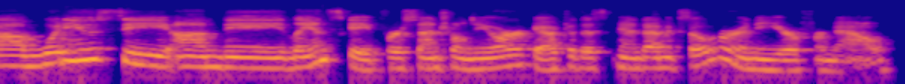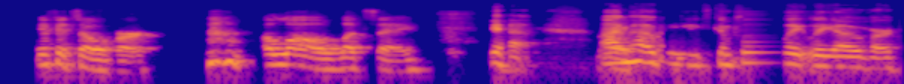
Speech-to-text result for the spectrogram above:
Um, what do you see on the landscape for Central New York after this pandemic's over in a year from now, if it's over? a lull, let's say. Yeah, I'm hoping it's completely over.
